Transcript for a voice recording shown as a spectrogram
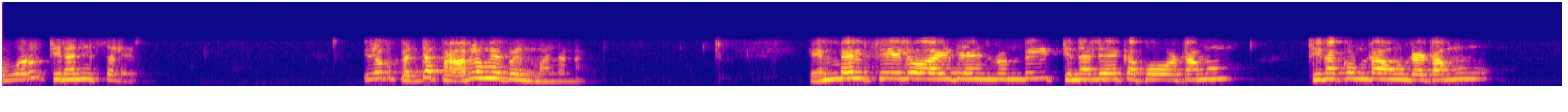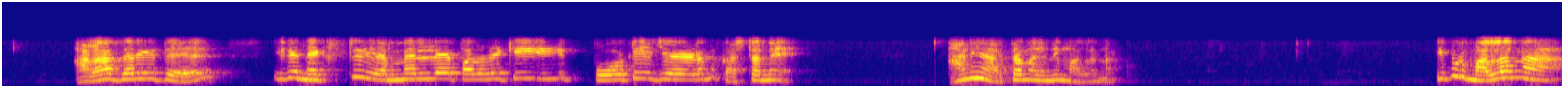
ఎవరు తిననిస్తలేరు. ఇది ఒక పెద్ద ప్రాబ్లం అయిపోయింది మల్లన్న. ఎమ్మెల్సీలో ఐదేళ్ళ నుండి తినలేకపోవటము తినకుండా ఉండటము అలా జరిగితే ఇక నెక్స్ట్ ఎమ్మెల్యే పదవికి పోటీ చేయడం కష్టమే అని అర్థమైంది మల్లన్నకు. ఇప్పుడు మల్లన్న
